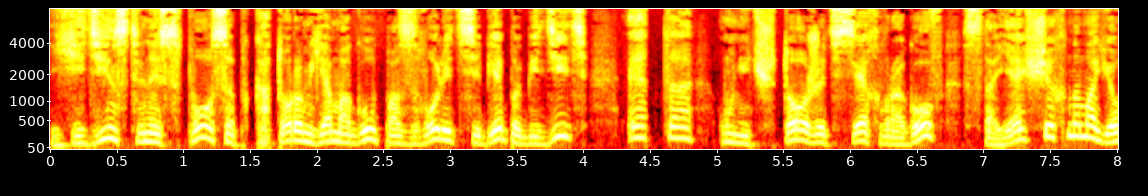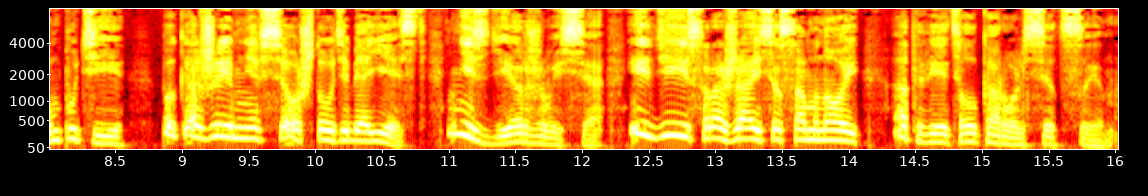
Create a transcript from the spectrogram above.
Единственный способ, которым я могу позволить себе победить, это уничтожить всех врагов, стоящих на моем пути. Покажи мне все, что у тебя есть. Не сдерживайся. Иди и сражайся со мной, — ответил король Сицин.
